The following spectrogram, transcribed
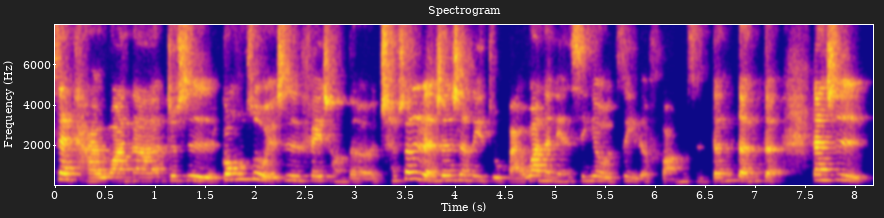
在台湾呢，就是工作也是非常的，算是人生胜利组，百万的年薪，又有自己的房子等等等。但是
